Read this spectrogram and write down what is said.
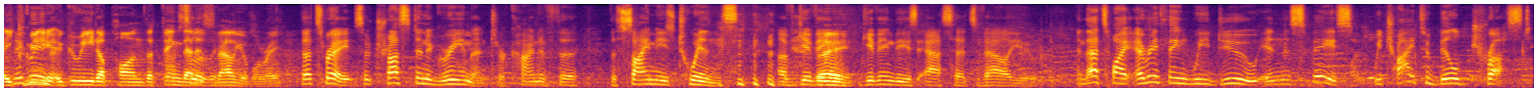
a community agreement. agreed upon the thing Absolutely. that is valuable, right? That's right. So trust and agreement are kind of the, the Siamese twins of giving, right. giving these assets value. And that's why everything we do in this space, we try to build trust.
